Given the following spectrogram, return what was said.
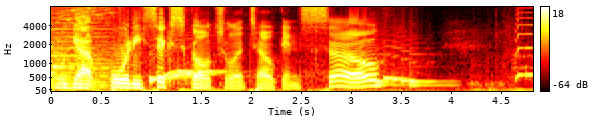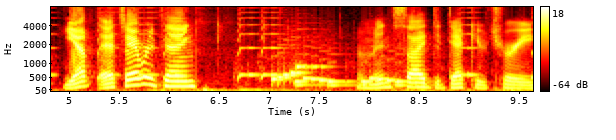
And we got 46 Skulltula tokens, so... Yep, that's everything. I'm inside the Deku tree.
